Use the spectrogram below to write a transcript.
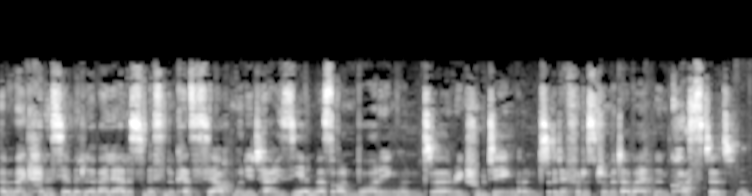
Aber man kann es ja mittlerweile alles messen. Du kannst es ja auch monetarisieren, was Onboarding und äh, Recruiting und der Verlust von Mitarbeitenden kostet. Ne?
